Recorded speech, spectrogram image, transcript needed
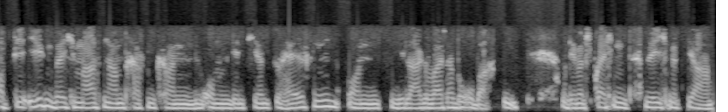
ob wir irgendwelche Maßnahmen treffen können, um den Tieren zu helfen und die Lage weiter beobachten. Und dementsprechend sehe ich mit, ja,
